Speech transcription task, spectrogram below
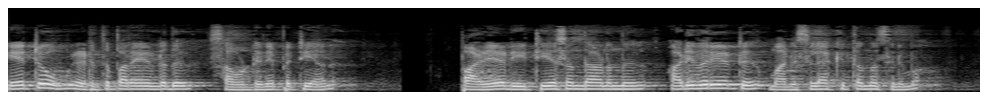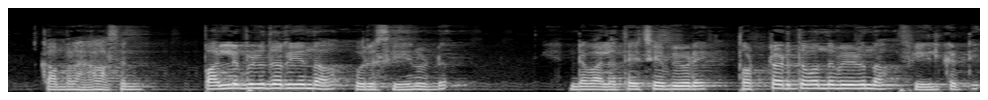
ഏറ്റവും എടുത്തു പറയേണ്ടത് സൗണ്ടിനെ പറ്റിയാണ്. പഴയ ഡി ടി എസ് എന്താണെന്ന് അടിവരയിട്ട് മനസ്സിലാക്കി തന്ന സിനിമ കമൽഹാസൻ പല്ല് പിഴുതെറിയുന്ന ഒരു സീനുണ്ട്. എന്റെ വലത്തെ ചെവിയുടെ തൊട്ടടുത്ത് വന്ന് വീഴുന്ന ഫീൽ കെട്ടി.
